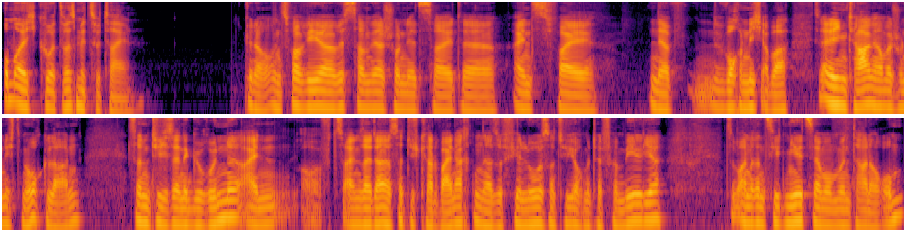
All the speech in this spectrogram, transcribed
um euch kurz was mitzuteilen. Genau, und zwar, wie ihr wisst, haben wir schon jetzt seit äh, ein, zwei ne, Wochen nicht, aber seit einigen Tagen haben wir schon nichts mehr hochgeladen. Das hat natürlich seine Gründe. Ein, auf der einen Seite ist natürlich gerade Weihnachten, also viel los natürlich auch mit der Familie. Zum anderen zieht Nils ja momentan auch um.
